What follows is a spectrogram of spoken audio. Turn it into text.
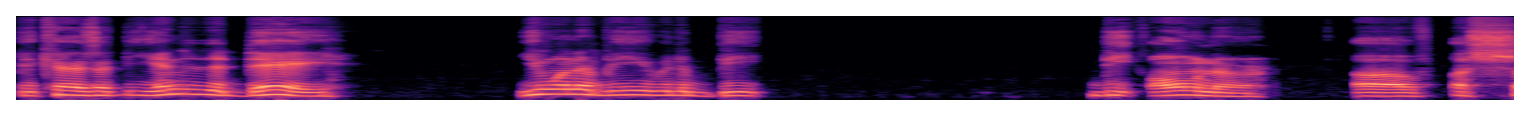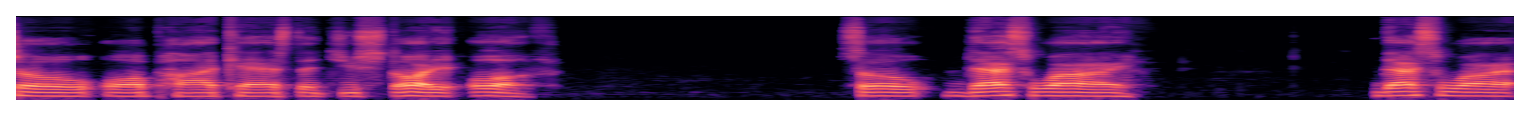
Because at the end of the day, you want to be able to be the owner of a show or a podcast that you started off. So that's why that's why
